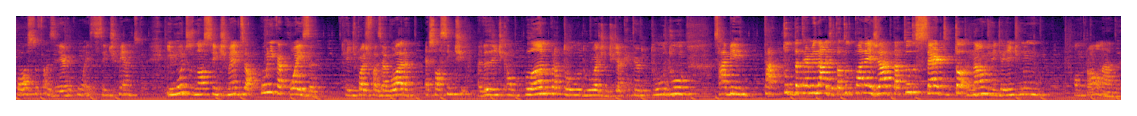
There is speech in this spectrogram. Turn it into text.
posso fazer com esse sentimento. E muitos dos nossos sentimentos, a única coisa que a gente pode fazer agora é só sentir. Às vezes a gente quer um plano para tudo, a gente já quer ter tudo, sabe? Tá tudo determinado, tá tudo planejado, tá tudo certo. To... Não, gente, a gente não controla nada.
